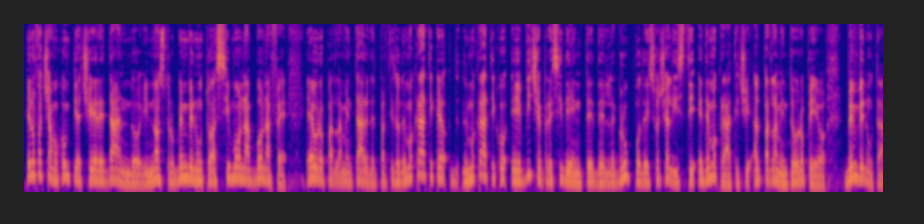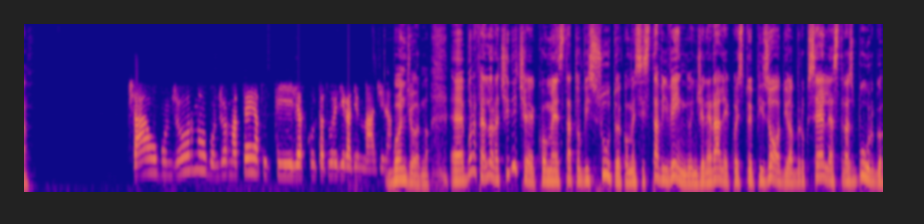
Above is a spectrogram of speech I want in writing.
E lo facciamo con piacere dando il nostro benvenuto a Simona Bonafè, europarlamentare del Partito Democratico, Democratico e vicepresidente del gruppo dei socialisti e democratici al Parlamento europeo. Benvenuta. Ciao, buongiorno, buongiorno a te e a tutti gli ascoltatori di Radio Immagina. Buongiorno. Eh, Bonafè, allora ci dice come è stato vissuto e come si sta vivendo in generale questo episodio a Bruxelles e a Strasburgo.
